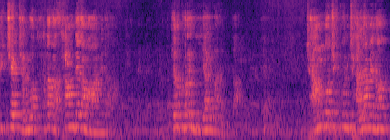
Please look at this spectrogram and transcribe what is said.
직책 잘못하다가 3대가 망합니다. 저는 그런 이야기 말입니다. 예? 장로 직분 잘하면은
